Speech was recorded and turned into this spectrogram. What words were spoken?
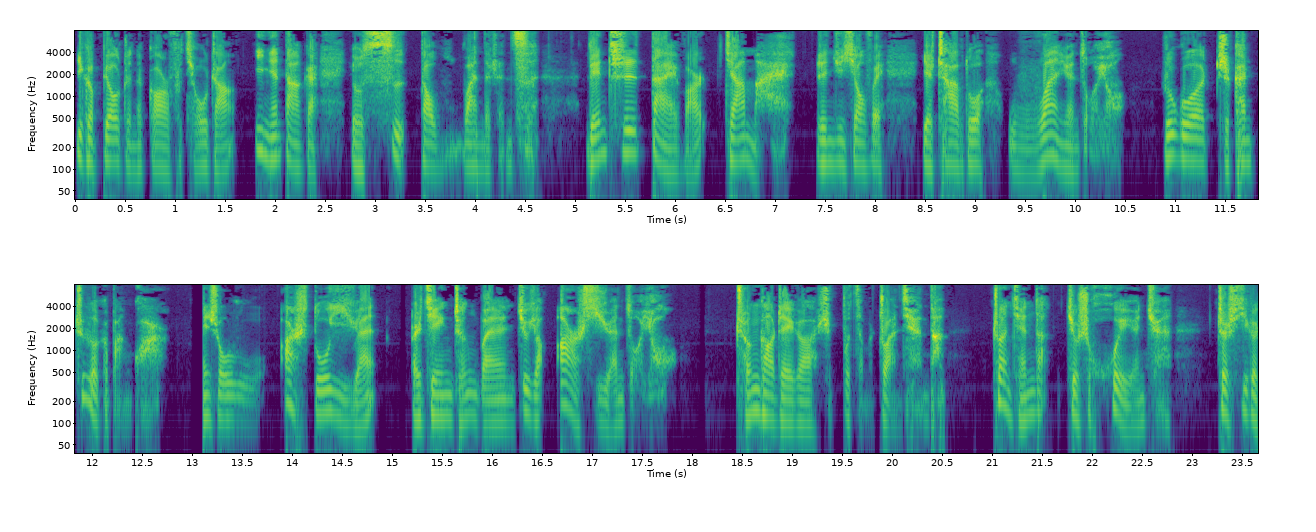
一个标准的高尔夫球场一年大概有四到五万的人次，连吃带玩加买，人均消费也差不多五万元左右。如果只看这个板块，年收入二十多亿元，而经营成本就要二十亿元左右，纯靠这个是不怎么赚钱的。赚钱的就是会员权。这是一个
